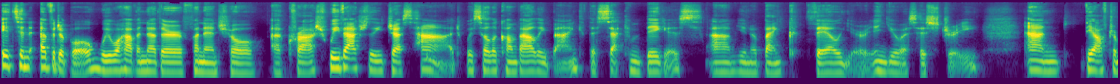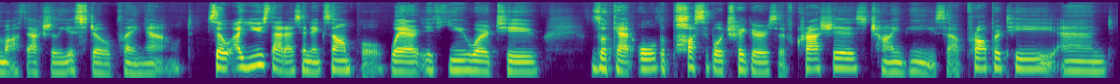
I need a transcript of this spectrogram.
it's inevitable we will have another financial uh, crash. We've actually just had with silicon valley bank the second biggest um, you know bank failure in us history. And the aftermath actually is still playing out so i use that as an example where if you were to look at all the possible triggers of crashes, Chinese uh, property, and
